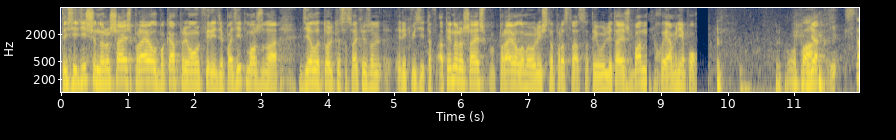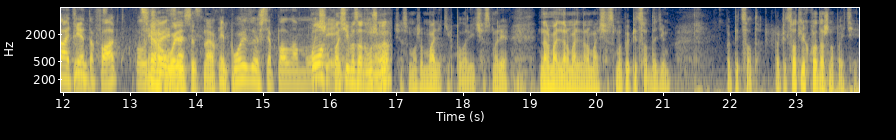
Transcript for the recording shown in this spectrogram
Ты сидишь и нарушаешь правила БК в прямом эфире. Депозит можно делать только со своих резу- реквизитов. А ты нарушаешь правила моего личного пространства. Ты улетаешь в бан, нахуй, а мне похуй. Опа. Я- Кстати, это факт. Получается, нахуй. ты пользуешься О, полномочиями. спасибо за двушку. Сейчас можем маленьких половить. Сейчас смотри. Нормально, нормально, нормально. Сейчас мы по 500 дадим. По 500. По 500 легко должно пойти.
